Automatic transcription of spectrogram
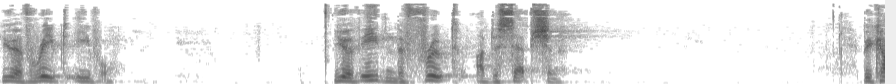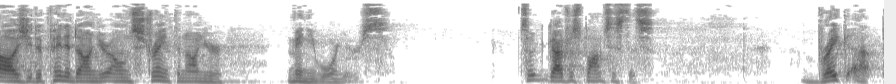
You have reaped evil. You have eaten the fruit of deception because you depended on your own strength and on your many warriors. So God's response is this break up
